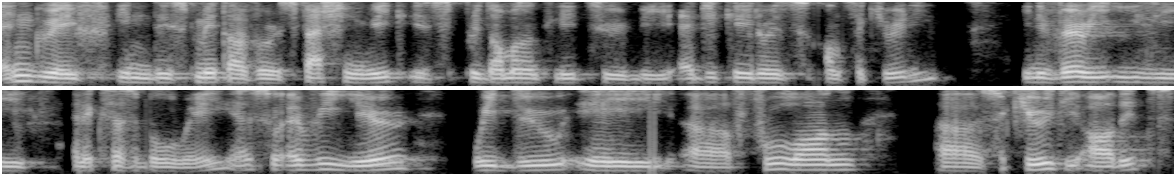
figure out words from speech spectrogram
Ngrave in this metaverse fashion week is predominantly to be educators on security in a very easy and accessible way. So every year we do a uh, full-on uh, security audit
